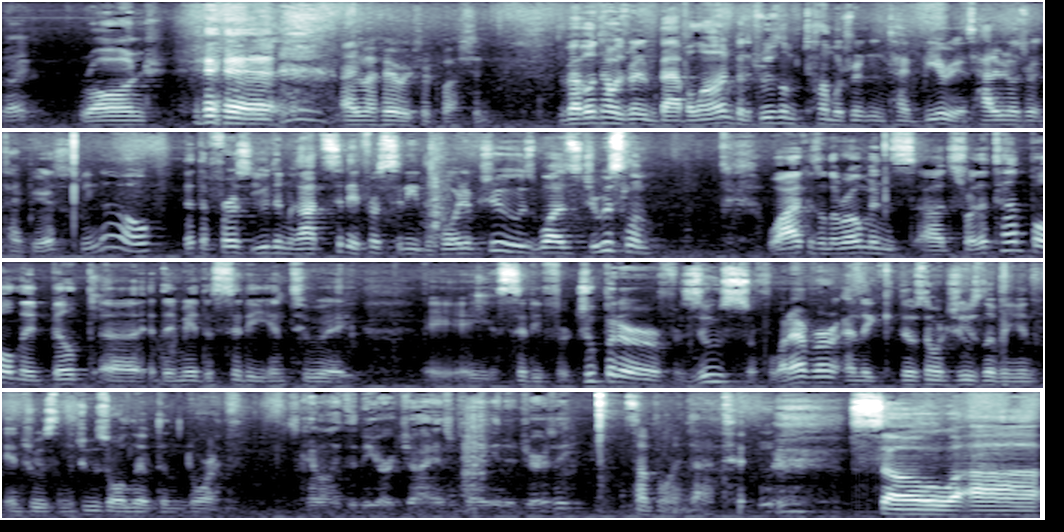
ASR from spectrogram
Right? Wrong. That's my favorite trick question. The Babylon Talmud was written in Babylon, but the Jerusalem Talmud was written in Tiberias. How do we know it was written in Tiberias? Because we know that the first Judenrat city, the first city devoid of Jews, was Jerusalem. Why? Because when the Romans uh, destroyed the temple, they built, uh, they made the city into a, a, a city for Jupiter, or for Zeus, or for whatever, and they, there was no Jews living in, in Jerusalem. The Jews all lived in the north. It's kind of like the New York Giants playing in New Jersey. something like that. so uh,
